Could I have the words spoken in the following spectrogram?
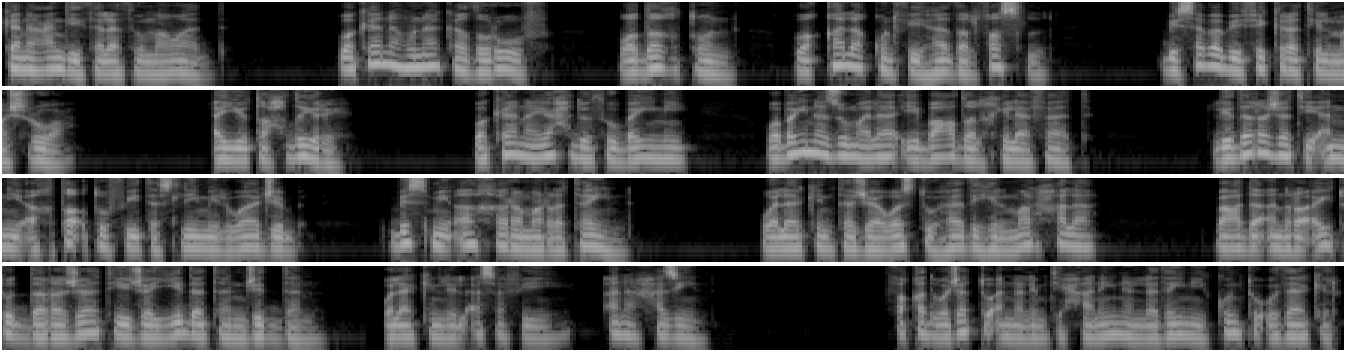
كان عندي ثلاث مواد وكان هناك ظروف وضغط وقلق في هذا الفصل بسبب فكرة المشروع أي تحضيره. وكان يحدث بيني وبين زملائي بعض الخلافات لدرجة أني أخطأت في تسليم الواجب باسم آخر مرتين ولكن تجاوزت هذه المرحلة بعد أن رأيت الدرجات جيدة جدا ولكن للأسف أنا حزين. فقد وجدت أن الامتحانين اللذين كنت أذاكر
